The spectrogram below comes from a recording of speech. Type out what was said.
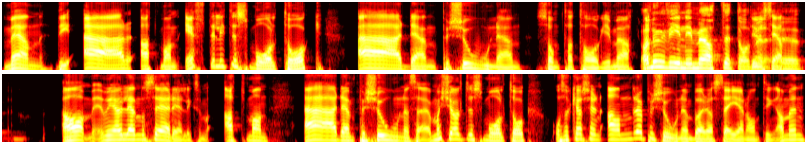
men det är att man efter lite small talk är den personen som tar tag i mötet. Ja, nu är vi inne i mötet då. Men, säga- eh, Ja, men jag vill ändå säga det, liksom, att man är den personen, så här, man kör lite small talk och så kanske den andra personen börjar säga någonting. Ja, men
